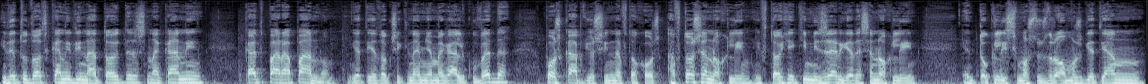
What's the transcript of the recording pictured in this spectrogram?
ή δεν του δόθηκαν οι δυνατότητες να κάνει κάτι παραπάνω. Γιατί εδώ ξεκινάει μια μεγάλη κουβέντα. Πώς κάποιος είναι φτωχός. Αυτός σε ενοχλεί. Η φτώχεια και η μιζέρια δεν σε ενοχλεί ε, το κλείσιμο στους δρόμους. Γιατί αν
